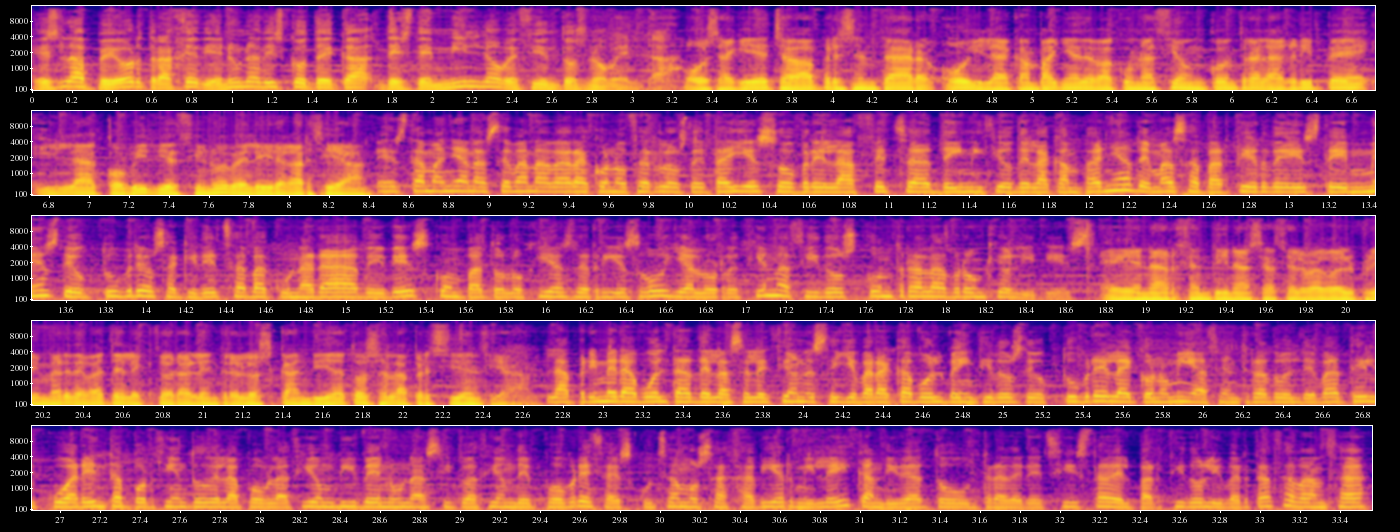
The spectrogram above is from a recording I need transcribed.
Es la peor tragedia en una discoteca desde 1990. Osakidecha va a presentar hoy la campaña de vacunación contra la gripe y la COVID-19. Leira García. Esta mañana se van a dar a conocer los detalles sobre sobre la fecha de inicio de la campaña. Además, a partir de este mes de octubre, Osakidecha vacunará a bebés con patologías de riesgo y a los recién nacidos contra la bronquiolitis. En Argentina se ha celebrado el primer debate electoral entre los candidatos a la presidencia. La primera vuelta de las elecciones se llevará a cabo el 22 de octubre. La economía ha centrado el debate. El 40% de la población vive en una situación de pobreza. Escuchamos a Javier Milei, candidato ultraderechista del Partido Libertad Avanza,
